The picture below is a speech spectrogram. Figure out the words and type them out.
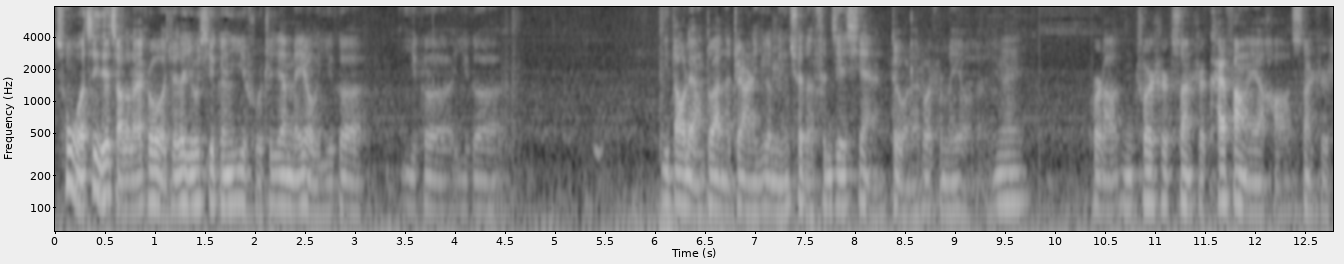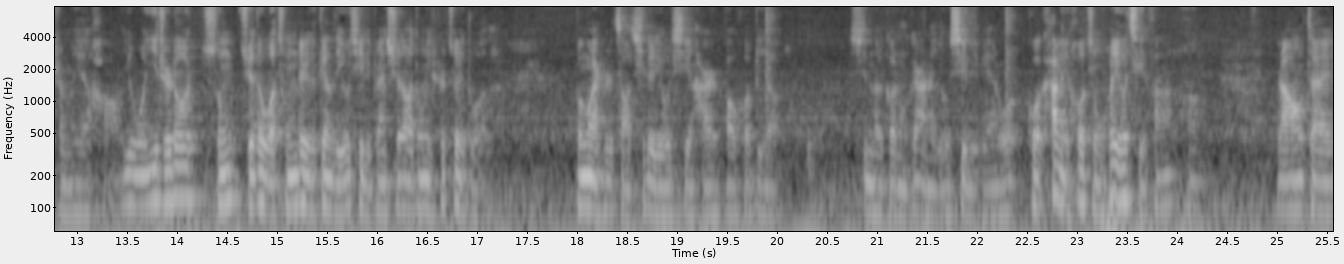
从我自己的角度来说，我觉得游戏跟艺术之间没有一个一个一个一一刀两断的这样一个明确的分界线，对我来说是没有的。因为不知道你说是算是开放也好，算是什么也好，因为我一直都从觉得我从这个电子游戏里边学到的东西是最多的，甭管是早期的游戏，还是包括比较新的各种各样的游戏里边，我我看了以后总会有启发啊。然后在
